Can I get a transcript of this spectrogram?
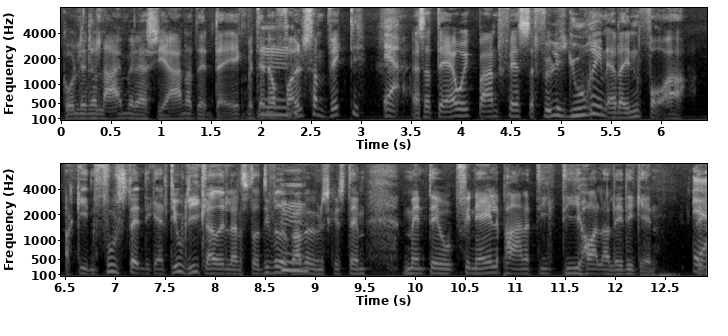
gå lidt og lege med deres hjerner den dag, ikke? Men den er Mm. jo voldsomt vigtig. Ja. Altså, det er jo ikke bare en fest. Selvfølgelig, juryen er derinde for at, og give den fuldstændig galt. De er jo ligeglade et eller andet sted. De ved jo mm. godt, hvem de skal stemme. Men det er jo finaleparerne, de, de holder lidt igen. Det Ja.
